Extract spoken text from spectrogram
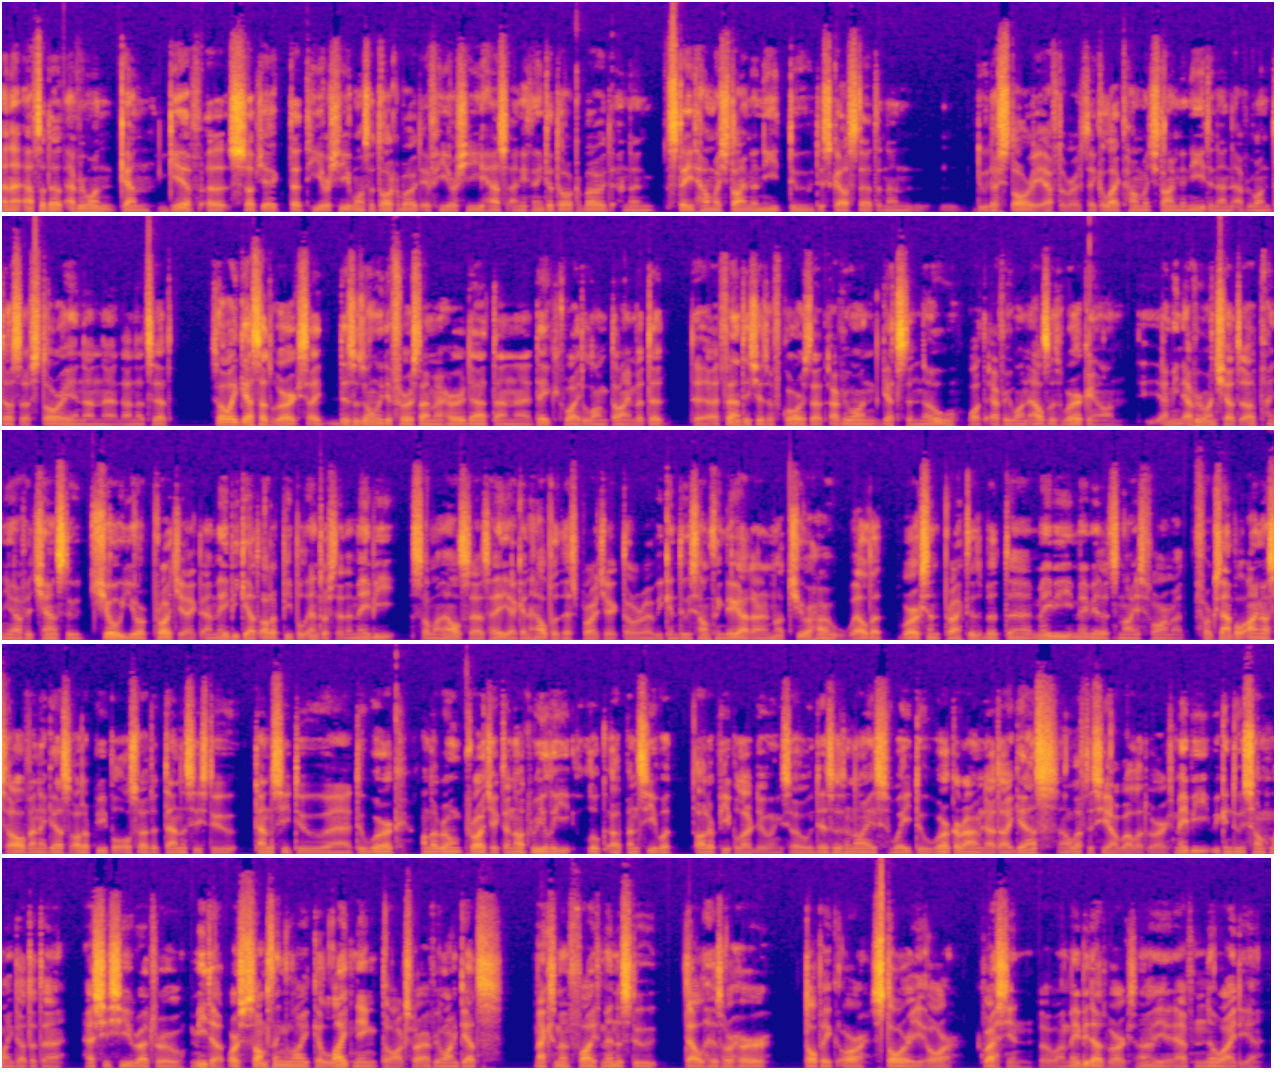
And uh, after that, everyone can give a subject that he or she wants to talk about, if he or she has anything to talk about, and then state how much time they need to discuss that, and then do their story afterwards. They collect how much time they need, and then everyone does a story, and then, uh, then that's it. So I guess that works. I, this is only the first time I heard that, and uh, it takes quite a long time. But the, the advantage is, of course, that everyone gets to know what everyone else is working on. I mean, everyone shuts up and you have a chance to show your project and maybe get other people interested. And maybe someone else says, Hey, I can help with this project or we can do something together. I'm not sure how well that works in practice, but uh, maybe, maybe that's a nice format. For example, I myself, and I guess other people also have the tendencies to, tendency to, uh, to work on their own project and not really look up and see what other people are doing. So this is a nice way to work around that, I guess. I'll have to see how well it works. Maybe we can do something like that at the HCC Retro meetup or something like a lightning talks where everyone gets maximum five minutes to tell his or her topic or story or question. So uh, maybe that works. I have no idea.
